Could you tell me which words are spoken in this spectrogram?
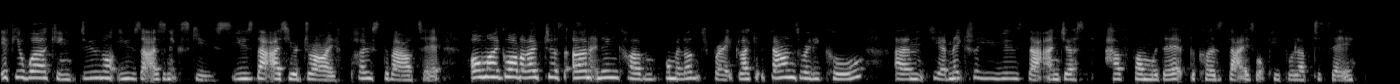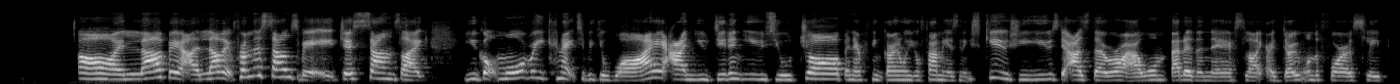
if you're working, do not use that as an excuse. Use that as your drive. Post about it. Oh my God, I've just earned an income on my lunch break. Like it sounds really cool. Um, so yeah, make sure you use that and just have fun with it because that is what people love to see. Oh, I love it. I love it. From the sounds of it, it just sounds like you got more reconnected with your why and you didn't use your job and everything going on with your family as an excuse. You used it as the right, I want better than this. Like, I don't want the four hours sleep.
